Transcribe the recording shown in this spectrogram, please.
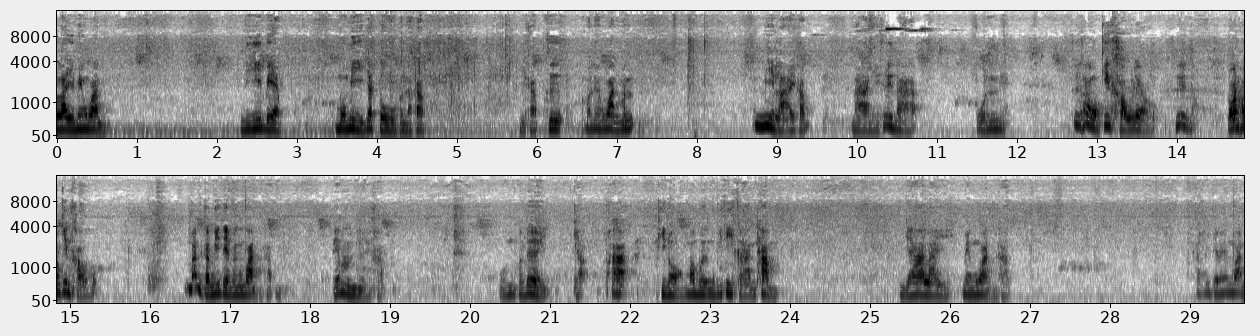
ไล่แมงวันนี้แบบโมมี่ยักษ์โตคนละครับ นี่ครับ คือแมลงวันมัน มันมีหลายครับหนานี่คือหนาฝนนี่คือเขากินเขาแล้วคือตอนเขากินเขามันก็มีแต่แมงวันครับ เต็มเลยครับ ผมก็เลยจะพาพี่น้องมาเบิงวิธีการทำ ยาไล่แมงวันครับ ครับมีแต่แมงวัน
